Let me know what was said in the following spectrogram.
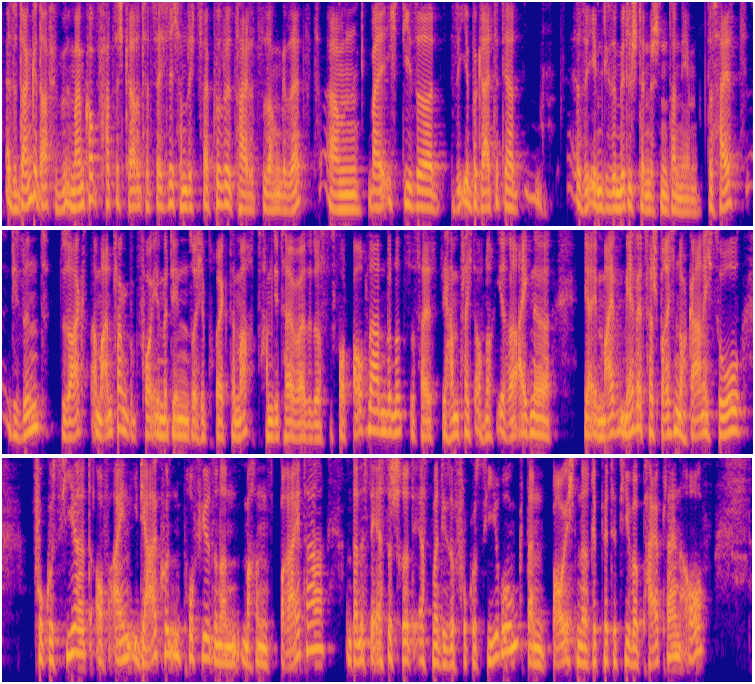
Also danke dafür. In meinem Kopf hat sich gerade tatsächlich, haben sich zwei Puzzleteile zusammengesetzt, ähm, weil ich diese, also ihr begleitet ja also eben diese mittelständischen Unternehmen. Das heißt, die sind, du sagst am Anfang, bevor ihr mit denen solche Projekte macht, haben die teilweise, du hast das Wort Bauchladen benutzt. Das heißt, sie haben vielleicht auch noch ihre eigene, ja, im Mehrwertversprechen noch gar nicht so fokussiert auf ein Idealkundenprofil, sondern machen es breiter. Und dann ist der erste Schritt erstmal diese Fokussierung. Dann baue ich eine repetitive Pipeline auf.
